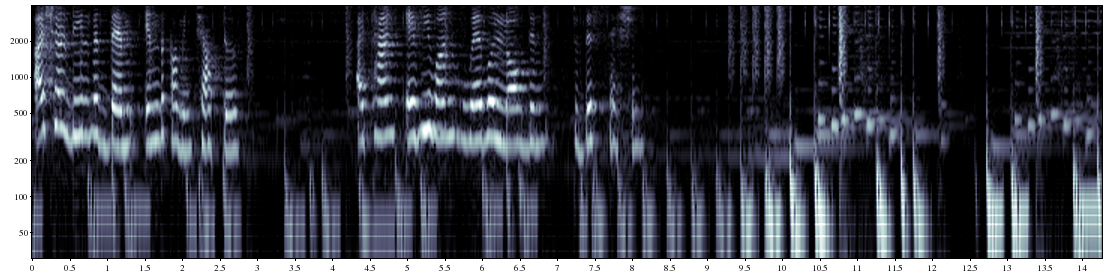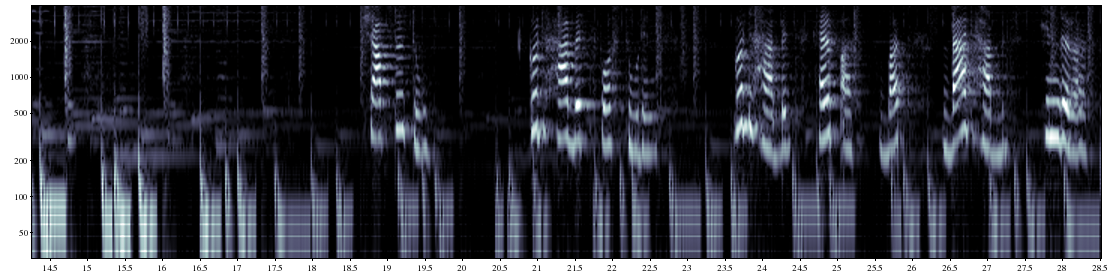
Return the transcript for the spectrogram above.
I shall deal with them in the coming chapters. I thank everyone who ever logged in to this session. Chapter 2 Good Habits for Students Good habits help us, but bad habits hinder us.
